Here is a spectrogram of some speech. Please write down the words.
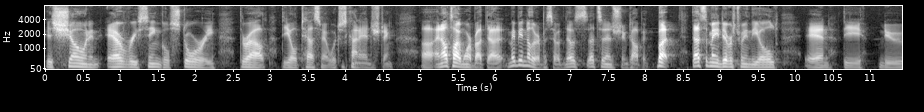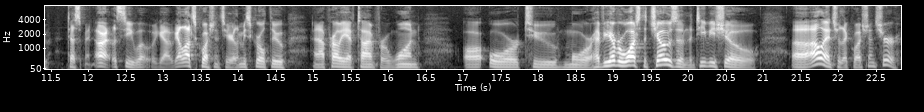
is shown in every single story throughout the Old Testament, which is kind of interesting. Uh, and I'll talk more about that maybe another episode. That was that's an interesting topic. But that's the main difference between the Old and the New Testament. All right, let's see what we got. We got lots of questions here. Let me scroll through, and I probably have time for one or, or two more. Have you ever watched The Chosen, the TV show? Uh, I'll answer that question. Sure.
